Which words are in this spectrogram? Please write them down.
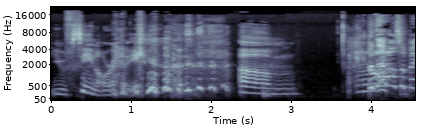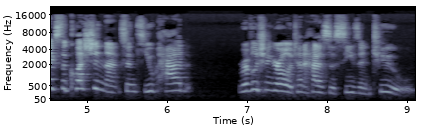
you've seen already. um, and But that I'll- also begs the question that since you had Revolutionary Girl Utena had as a season two,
